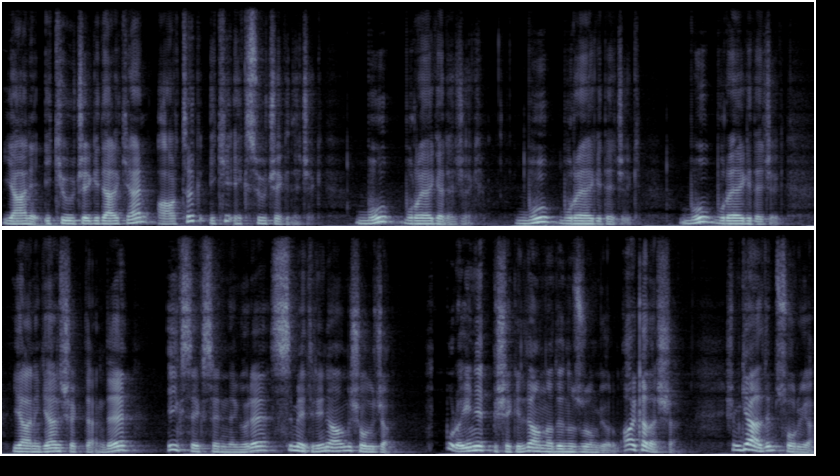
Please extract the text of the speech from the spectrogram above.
Yani 2 3'e giderken artık 2 eksi 3'e gidecek. Bu buraya gelecek. Bu buraya gidecek. Bu buraya gidecek. Yani gerçekten de x eksenine göre simetriğini almış olacağım. Burayı net bir şekilde anladığınızı umuyorum. Arkadaşlar şimdi geldim soruya.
